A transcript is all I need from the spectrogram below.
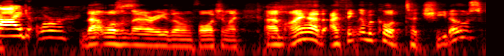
fried or That wasn't there either, unfortunately. Um, I had, I think they were called tachitos.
